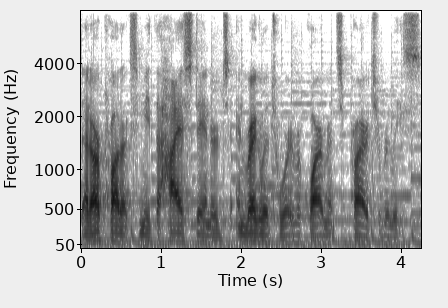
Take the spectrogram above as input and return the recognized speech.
that our products meet the highest standards and regulatory requirements prior to release.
